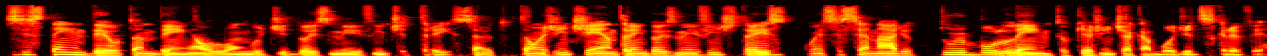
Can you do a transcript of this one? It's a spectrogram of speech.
se estendeu também ao longo de 2023, certo? Então a gente entra em 2023 com esse cenário turbulento que a gente acabou de descrever.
